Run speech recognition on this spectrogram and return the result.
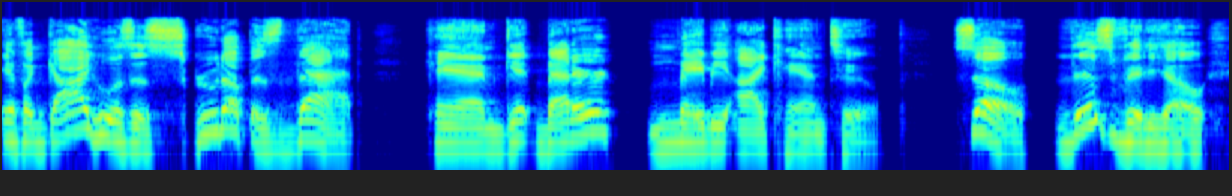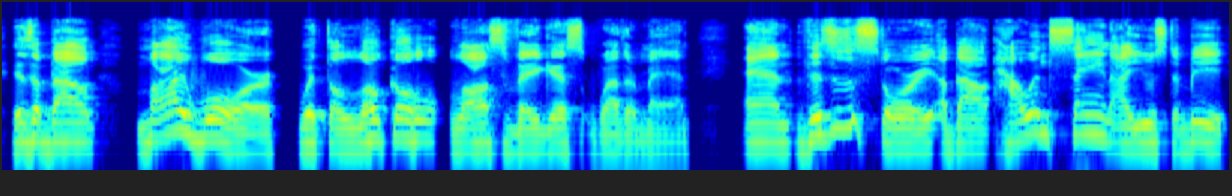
if a guy who is as screwed up as that can get better, maybe I can too. So this video is about my war with the local Las Vegas weatherman. And this is a story about how insane I used to be.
